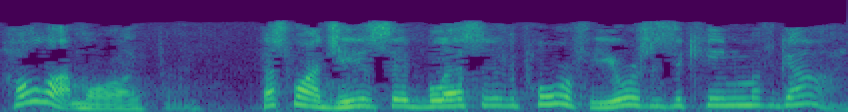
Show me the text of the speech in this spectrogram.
Whole lot more open. That's why Jesus said, Blessed are the poor, for yours is the kingdom of God.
